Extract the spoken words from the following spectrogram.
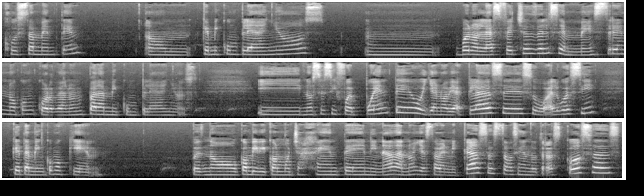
justamente, um, que mi cumpleaños, um, bueno, las fechas del semestre no concordaron para mi cumpleaños. Y no sé si fue puente o ya no había clases o algo así, que también como que pues no conviví con mucha gente ni nada, ¿no? Ya estaba en mi casa, estaba haciendo otras cosas,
